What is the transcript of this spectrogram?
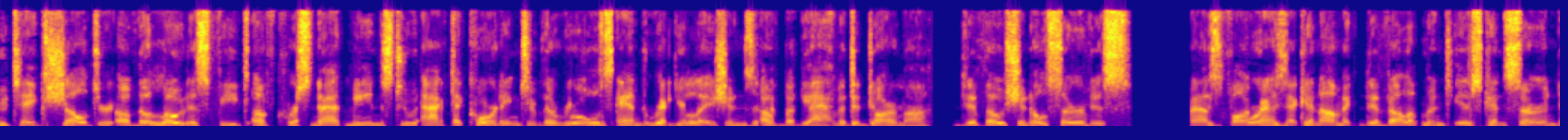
To take shelter of the lotus feet of Krishna means to act according to the rules and regulations of Bhagavata Dharma, devotional service. As far as economic development is concerned,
